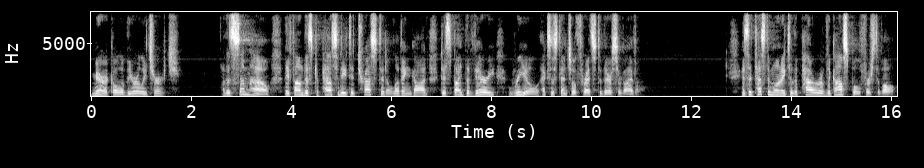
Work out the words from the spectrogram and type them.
miracle of the early church that somehow they found this capacity to trust in a loving God despite the very real existential threats to their survival. It's a testimony to the power of the gospel, first of all,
